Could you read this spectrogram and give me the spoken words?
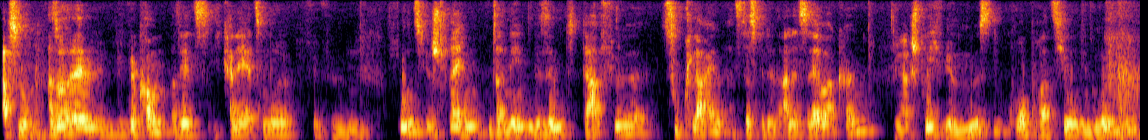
Absolut. Also äh, wir kommen, also jetzt, ich kann ja jetzt nur für, für uns hier sprechen, Unternehmen, wir sind dafür zu klein, als dass wir denn alles selber können. Ja. Sprich, wir müssen Kooperationen gründen,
